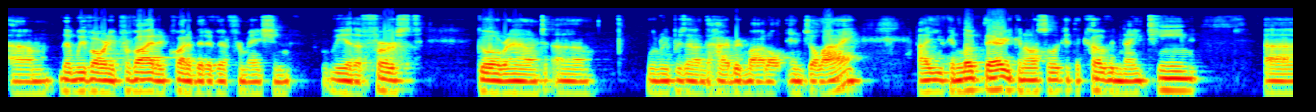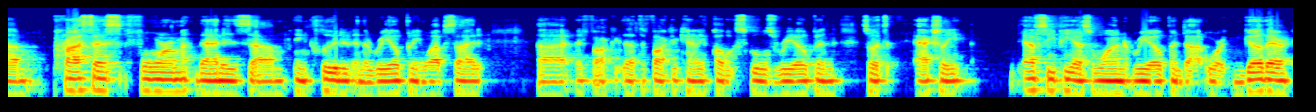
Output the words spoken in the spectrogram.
um, that we've already provided quite a bit of information via the first go around um, when we presented the hybrid model in July. Uh, you can look there. You can also look at the COVID-19 um, process form that is um, included in the reopening website uh, at that the Fauquier County Public Schools reopen. So it's actually fcps1reopen.org. You can go there.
